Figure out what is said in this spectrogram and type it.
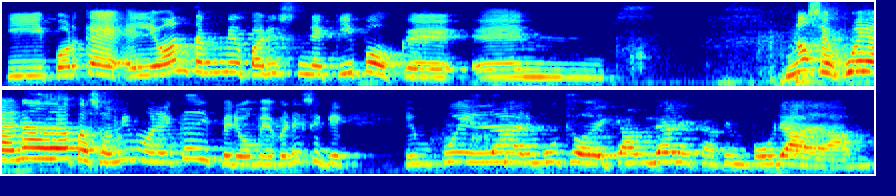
¿Y por qué? El Levante a mí me parece un equipo que em, no se juega nada, pasa lo mismo en el Cádiz, pero me parece que puede dar mucho de qué hablar esta temporada.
